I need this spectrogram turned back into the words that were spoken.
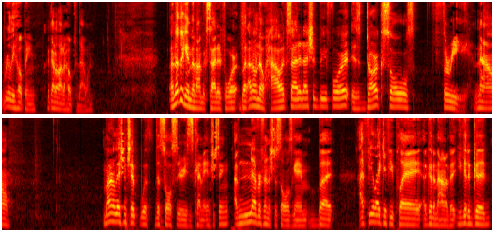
really hoping. I got a lot of hope for that one. Another game that I'm excited for, but I don't know how excited I should be for it, is Dark Souls 3. Now, my relationship with the Souls series is kind of interesting. I've never finished a Souls game, but I feel like if you play a good amount of it, you get a good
